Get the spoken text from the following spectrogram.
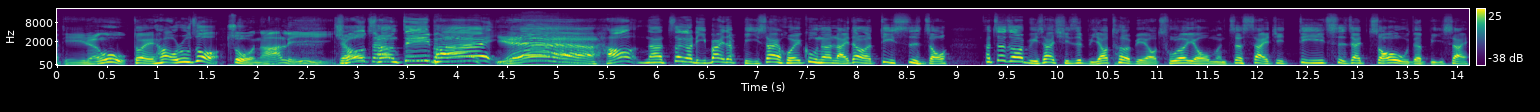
题人物对号入座，坐哪里？球场第一排，耶！好，那这个礼拜的比赛回顾呢，来到了第四周。那这周的比赛其实比较特别哦，除了有我们这赛季第一次在周五的比赛，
